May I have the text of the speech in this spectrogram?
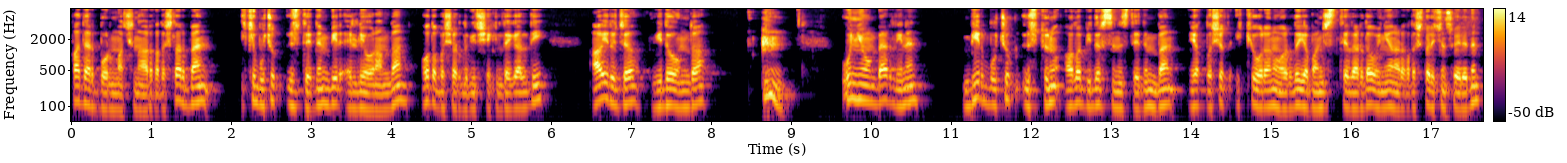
Paderborn maçını arkadaşlar ben 2.5 üst dedim 1.50 orandan. O da başarılı bir şekilde geldi. Ayrıca videomda Union Berlin'in 1.5 üstünü alabilirsiniz dedim. Ben yaklaşık 2 oranı vardı. Yabancı sitelerde oynayan arkadaşlar için söyledim.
